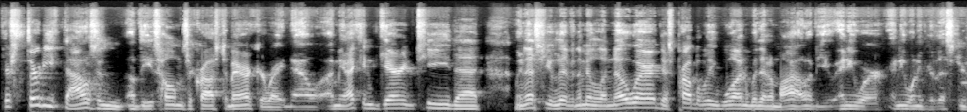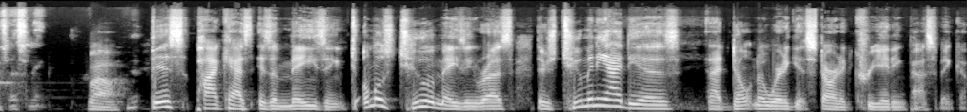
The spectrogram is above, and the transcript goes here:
There's thirty thousand of these homes across America right now. I mean, I can guarantee that unless you live in the middle of nowhere, there's probably one within a mile of you anywhere. Any one of your listeners listening. Wow. This podcast is amazing. Almost too amazing, Russ. There's too many ideas, and I don't know where to get started creating passive income.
